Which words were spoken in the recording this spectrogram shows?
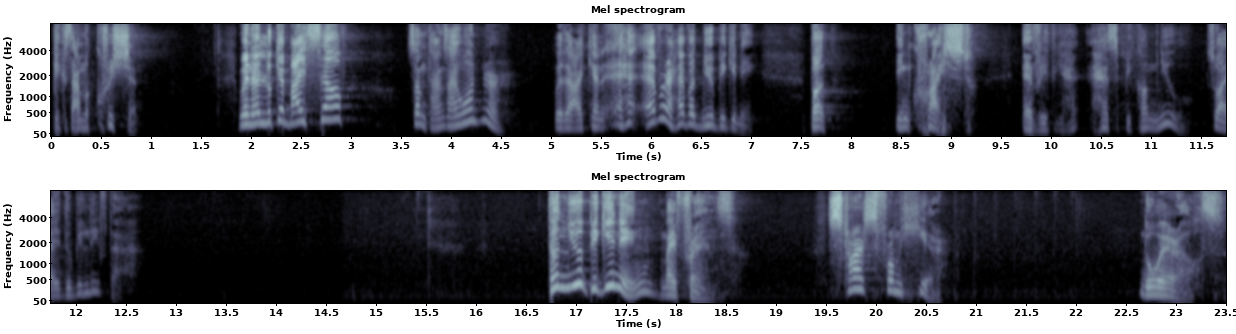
because I'm a Christian. When I look at myself, sometimes I wonder whether I can ever have a new beginning. But in Christ, everything has become new. So I do believe that. The new beginning, my friends, starts from here, nowhere else.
